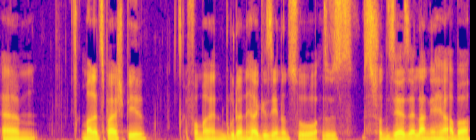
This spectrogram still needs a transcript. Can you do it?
Ähm, mal als Beispiel von meinen Brüdern her gesehen und so, also es ist schon sehr, sehr lange her, aber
